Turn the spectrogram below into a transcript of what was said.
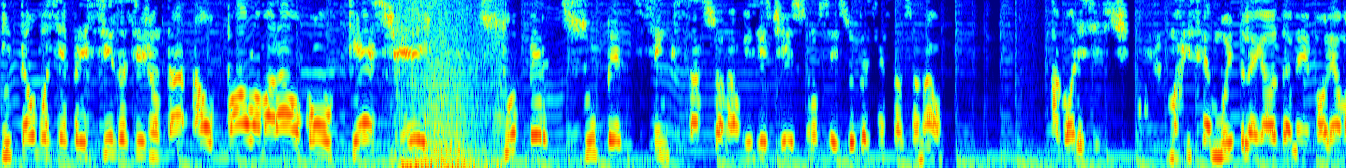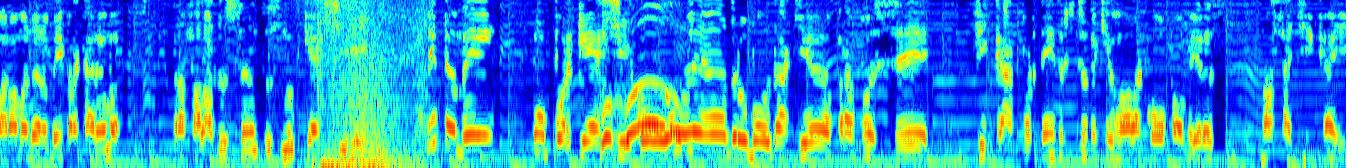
Então você precisa se juntar ao Paulo Amaral com o Cast Rei. Super, super sensacional. Existe isso? Não sei, super sensacional? Agora existe. Mas é muito legal também. Paulinho Amaral mandando bem pra caramba para falar do Santos no Cast Rio. E também o podcast com o Leandro Boldaquian para você ficar por dentro de tudo que rola com o Palmeiras. Nossa dica aí,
